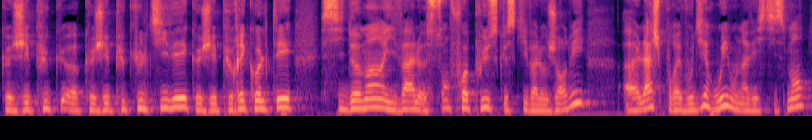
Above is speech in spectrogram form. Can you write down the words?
que j'ai pu, euh, pu cultiver, que j'ai pu récolter, si demain, ils valent 100 fois plus que ce qu'ils valent aujourd'hui, euh, là, je pourrais vous dire, oui, mon investissement,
